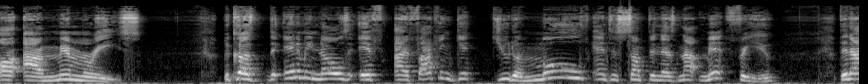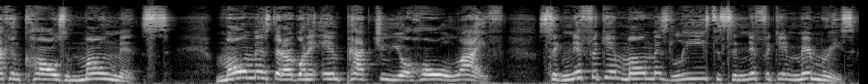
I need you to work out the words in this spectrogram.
are our memories. Because the enemy knows if if I can get you to move into something that's not meant for you, then I can cause moments. Moments that are going to impact you your whole life. Significant moments leads to significant memories.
